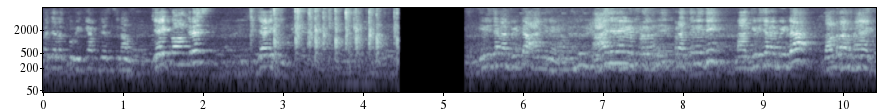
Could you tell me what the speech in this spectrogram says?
ప్రజలకు విజ్ఞప్తి చేస్తున్నాం. జై కాంగ్రెస్ జై హింద్. గిరిజన బిడ్డ ఆంజనేయుడు. ఆంజనేయుడు ప్రతినిధి మా గిరిజన బిడ్డ బలరాం నాయక్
